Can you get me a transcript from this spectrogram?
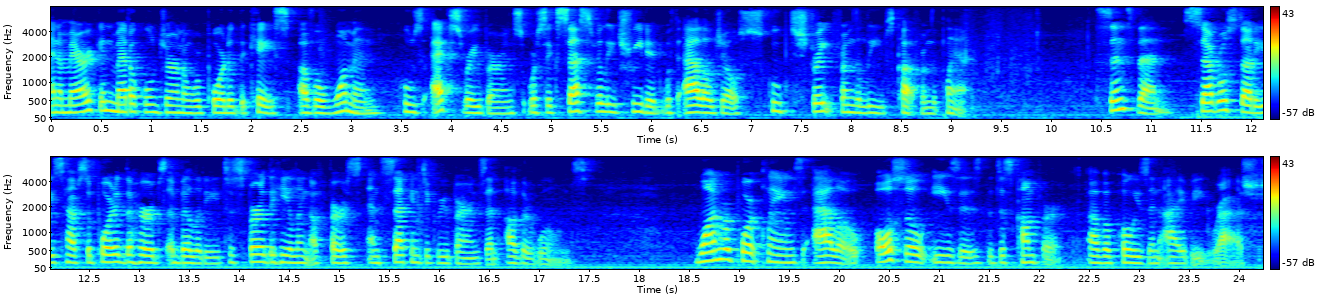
an American medical journal reported the case of a woman whose x ray burns were successfully treated with aloe gel scooped straight from the leaves cut from the plant. Since then, several studies have supported the herb's ability to spur the healing of first and second degree burns and other wounds. One report claims aloe also eases the discomfort of a poison ivy rash.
